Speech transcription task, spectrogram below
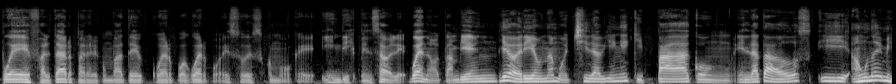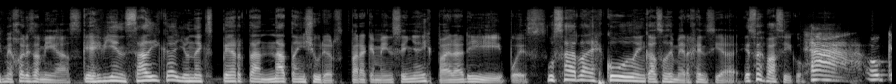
puede faltar para el combate cuerpo a cuerpo, eso es como que indispensable. Bueno, también llevaría una mochila bien equipada con enlatados y a una de mis mejores amigas, que es bien sádica y una experta nata en shooters, para que me enseñe disparar y pues usarla de escudo en casos de emergencia. Eso es básico. ¡Ja! Ok,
